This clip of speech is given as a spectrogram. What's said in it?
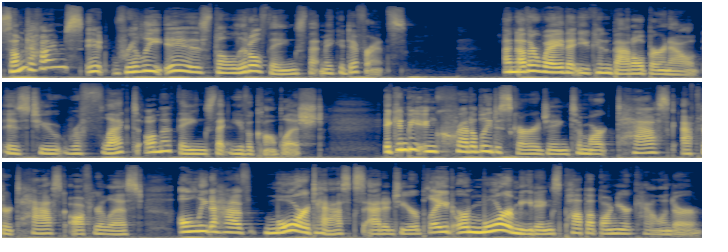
Sometimes it really is the little things that make a difference. Another way that you can battle burnout is to reflect on the things that you've accomplished. It can be incredibly discouraging to mark task after task off your list, only to have more tasks added to your plate or more meetings pop up on your calendar.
